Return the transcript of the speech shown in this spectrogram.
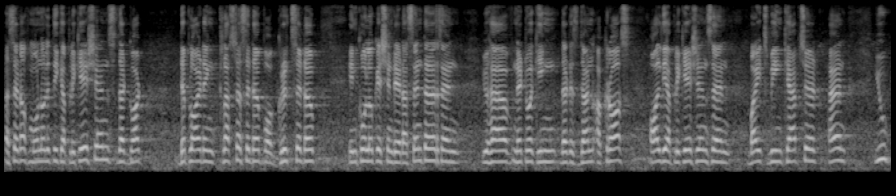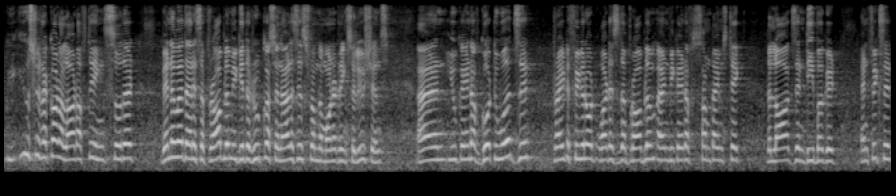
a set of monolithic applications that got deployed in cluster setup or grid setup in co-location data centers, and you have networking that is done across all the applications and bytes being captured. And you you used to record a lot of things so that whenever there is a problem, you get the root cause analysis from the monitoring solutions, and you kind of go towards it, try to figure out what is the problem, and we kind of sometimes take the logs and debug it and fix it,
